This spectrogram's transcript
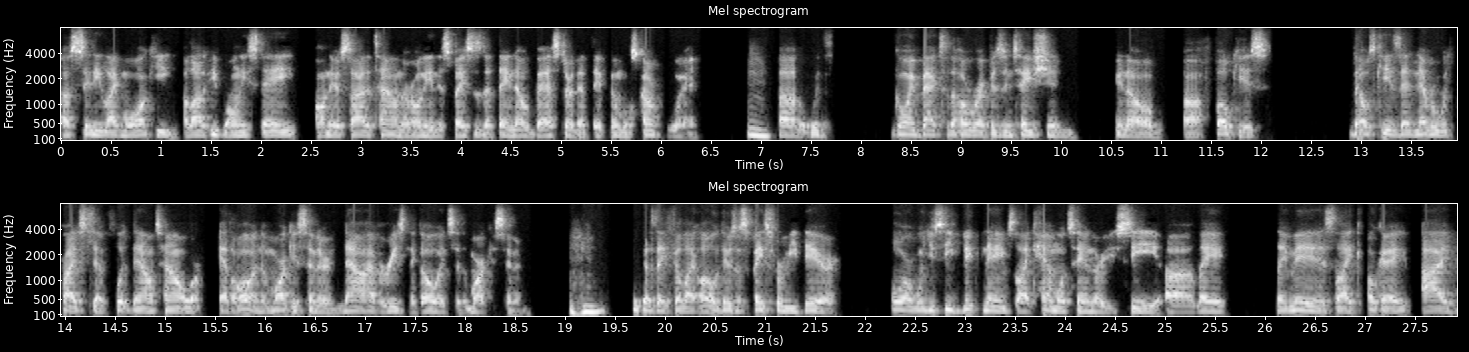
a, city like Milwaukee, a lot of people only stay on their side of town or only in the spaces that they know best or that they feel most comfortable in. Mm. Uh, with going back to the whole representation, you know, uh, focus, those kids that never would probably step foot downtown or at all in the Marcus Center now have a reason to go into the Marcus Center mm-hmm. because they feel like, oh, there's a space for me there. Or when you see big names like Hamilton or you see uh, Les Les Mis, like, okay, I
